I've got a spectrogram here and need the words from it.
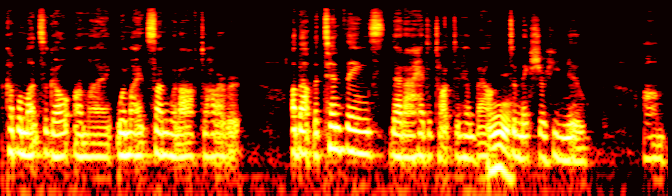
a couple months ago on my when my son went off to Harvard about the ten things that I had to talk to him about Ooh. to make sure he knew. Um,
